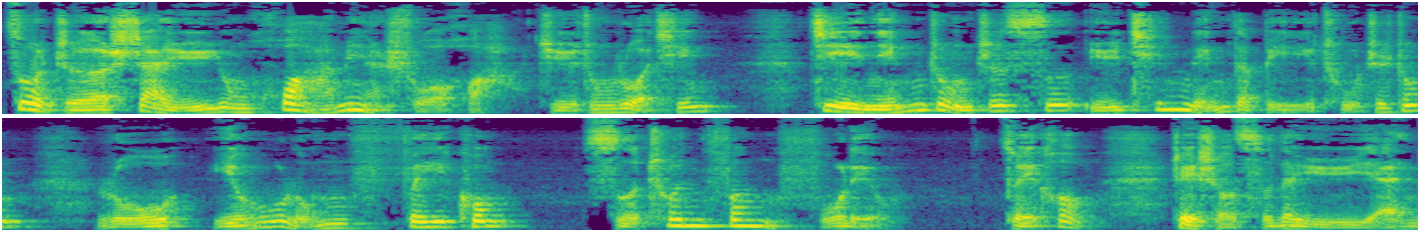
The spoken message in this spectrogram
作者善于用画面说话，举重若轻。既凝重之思与清灵的笔触之中，如游龙飞空，似春风拂柳。最后，这首词的语言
